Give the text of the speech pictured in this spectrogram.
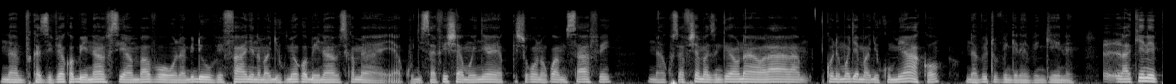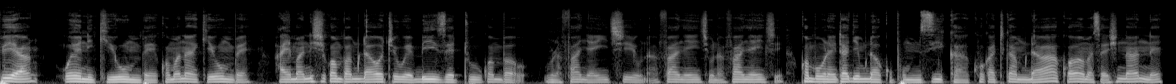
na kazi vyako binafsi ambavyo unabidi uvifanye na majukumu yako binafsi kama ya, ya kujisafisha mwenyewe yakikisha kuwa unakuwa msafi na kusafisha mazingira unayolala kuni moja majukumu yako na vitu vingine vingine. Lakini pia wewe ni kiumbe kwa maana ya kiumbe haimaanishi kwamba muda wote uwe bize tu kwamba unafanya hichi unafanya hichi unafanya hichi. Kwamba unahitaji muda wa kupumzika. Ko katika muda wako au masaa ishiri na nne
